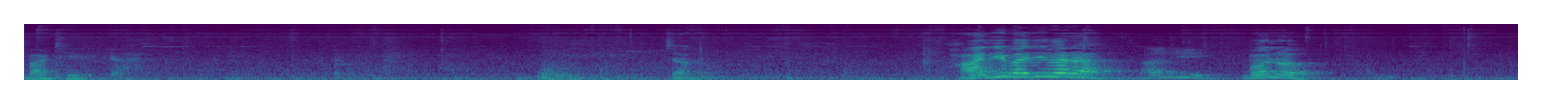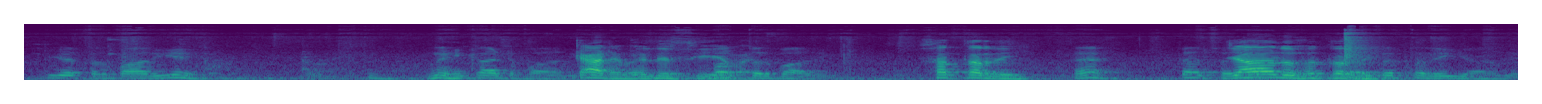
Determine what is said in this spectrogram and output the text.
ਬਸ ਠੀਕ ਆ। ਚਲੋ। ਹਾਂਜੀ ਬਾਜੀ ਫਿਰ। ਹਾਂਜੀ। ਬੋਲੋ। 75 ਪਾ ਦਈਏ। ਨਹੀਂ ਘੱਟ ਪਾ ਦਈਏ। ਘਾਟੇ ਵੇ ਲੱਸੀ ਆ 72 ਪਾ ਦਈਏ। 70 ਦੀ। ਹੈ? ਜਾਣ ਦਿਓ 70 ਦੀ। 70 ਦੀ ਜਾਣ ਦੇ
